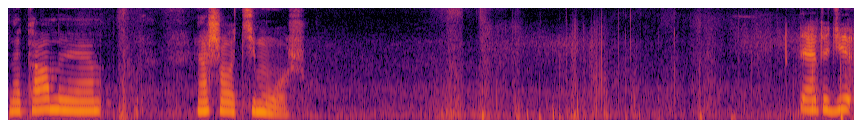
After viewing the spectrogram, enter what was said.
Накамлюємо нашого Тимошу. Я тоді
